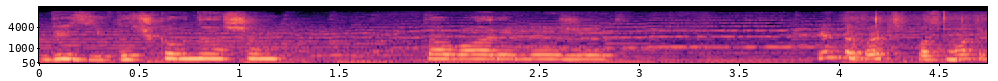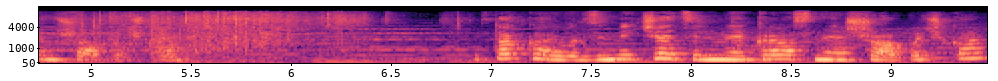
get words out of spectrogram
визиточка в нашем товаре лежит. И давайте посмотрим шапочку. Вот такая вот замечательная красная шапочка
